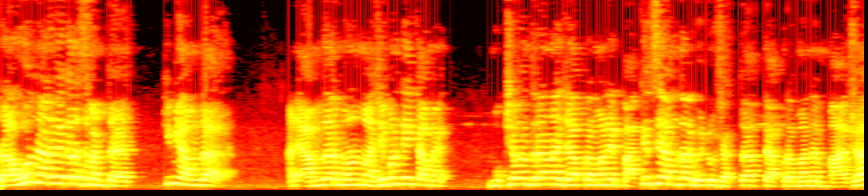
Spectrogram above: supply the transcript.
राहुल नार्वेकर असं म्हणतायत की मी आमदार आहे. आणि आमदार म्हणून माझे पण काही काम आहेत. मुख्यमंत्र्यांना ज्याप्रमाणे बाकीचे आमदार भेटू शकतात त्याप्रमाणे माझ्या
